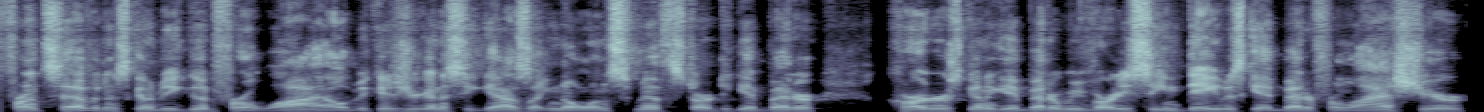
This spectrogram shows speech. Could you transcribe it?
front seven is going to be good for a while because you're going to see guys like Nolan Smith start to get better. Carter's going to get better. We've already seen Davis get better from last year.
